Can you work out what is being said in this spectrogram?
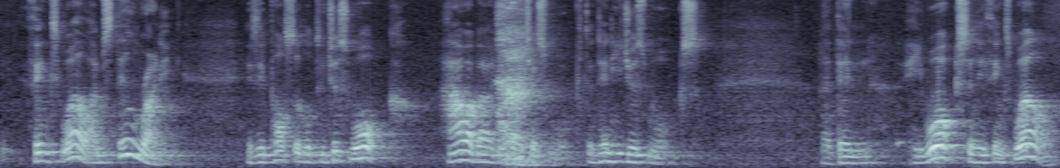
He thinks, Well, I'm still running. Is it possible to just walk? How about if I just walked? And then he just walks. And then he walks and he thinks, Well,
